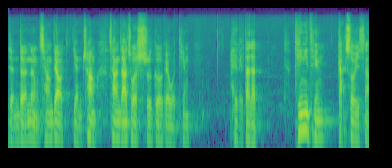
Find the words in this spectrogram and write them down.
人的那种腔调演唱参加做诗歌给我听，可以给大家听一听，感受一下。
